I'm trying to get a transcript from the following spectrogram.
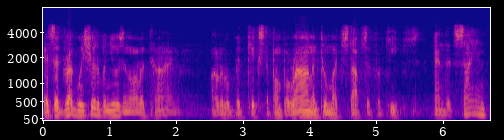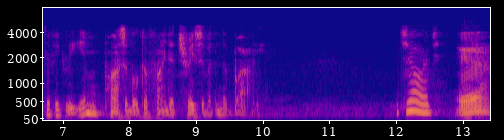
It's a drug we should have been using all the time. A little bit kicks the pump around, and too much stops it for keeps. And it's scientifically impossible to find a trace of it in the body. George, Yeah?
